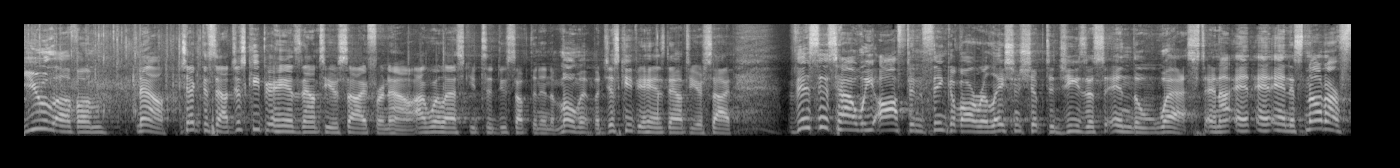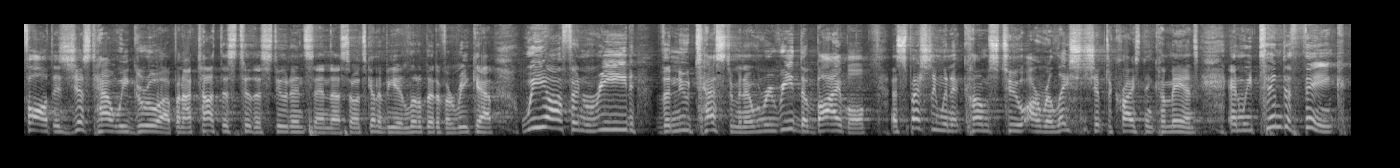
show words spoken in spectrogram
You love them. Now, check this out. Just keep your hands down to your side for now. I will ask you to do something in a moment, but just keep your hands down to your side. This is how we often think of our relationship to Jesus in the West. And, I, and, and it's not our fault, it's just how we grew up. And I taught this to the students, and uh, so it's going to be a little bit of a recap. We often read the New Testament and when we read the Bible, especially when it comes to our relationship to Christ and commands, and we tend to think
